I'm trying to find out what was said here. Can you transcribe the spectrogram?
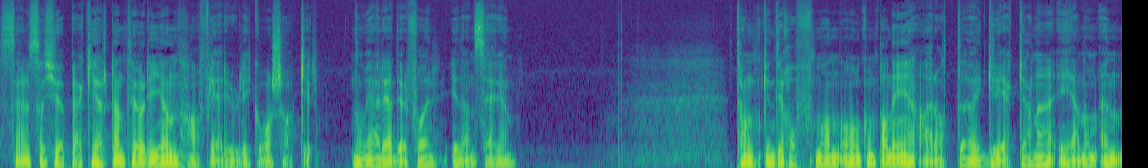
Selv så kjøper jeg ikke helt den teorien, av flere ulike årsaker, noe jeg redegjør for i den serien. Tanken til Hoffmann og kompani er at eh, grekerne gjennom en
